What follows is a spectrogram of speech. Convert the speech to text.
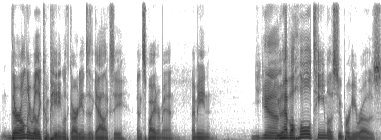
they're only really competing with Guardians of the Galaxy and Spider Man. I mean, y- Yeah. you have a whole team of superheroes.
